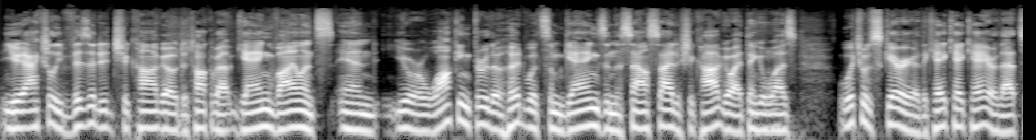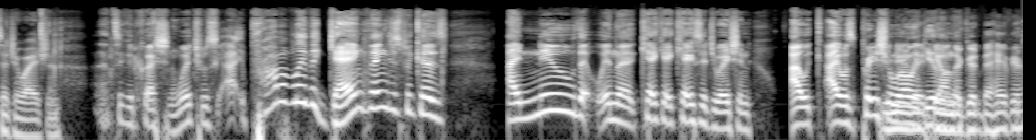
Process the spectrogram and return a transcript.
You actually visited Chicago to talk about gang violence, and you were walking through the hood with some gangs in the south side of Chicago, I think it mm-hmm. was. Which was scarier, the KKK or that situation? That's a good question. Which was I, probably the gang thing, just because I knew that in the KKK situation, I would, I was pretty sure we were only dealing on with their good behavior.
